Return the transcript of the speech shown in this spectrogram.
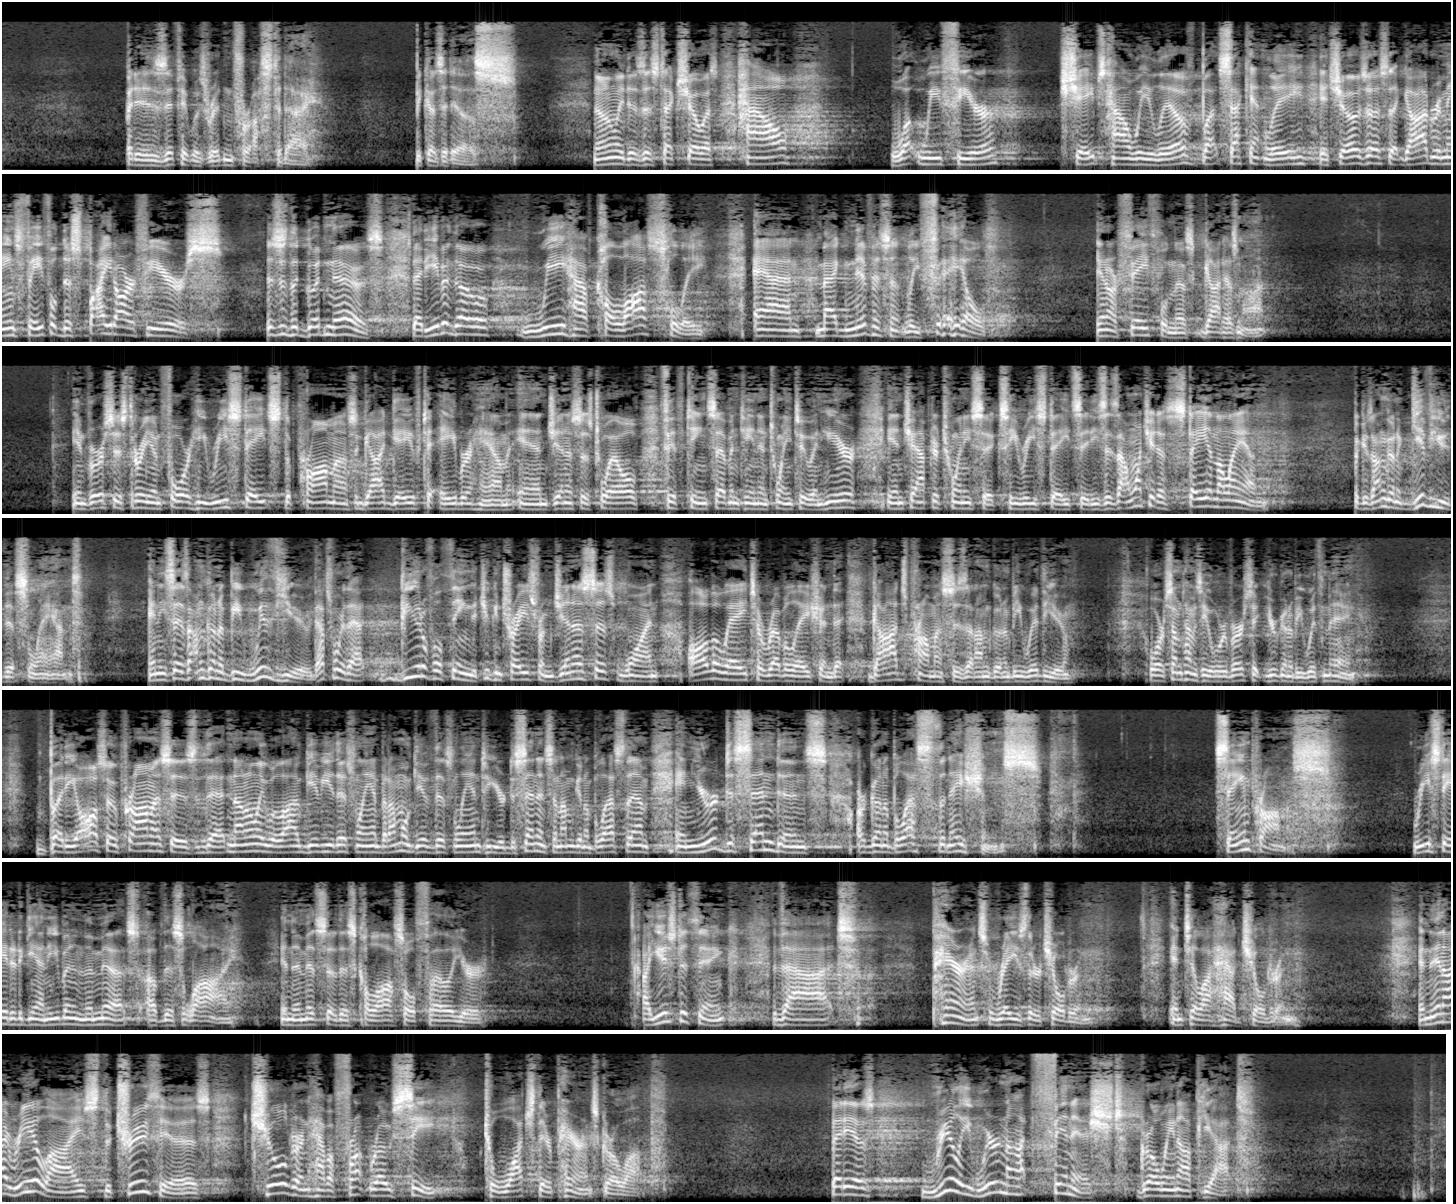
but it is as if it was written for us today, because it is. Not only does this text show us how what we fear shapes how we live, but secondly, it shows us that God remains faithful despite our fears. This is the good news that even though we have colossally and magnificently failed in our faithfulness, God has not. In verses 3 and 4, he restates the promise God gave to Abraham in Genesis 12, 15, 17, and 22. And here in chapter 26, he restates it. He says, I want you to stay in the land because I'm going to give you this land. And he says, I'm going to be with you. That's where that beautiful thing that you can trace from Genesis 1 all the way to Revelation that God's promises that I'm going to be with you. Or sometimes he'll reverse it, you're going to be with me. But he also promises that not only will I give you this land, but I'm going to give this land to your descendants and I'm going to bless them, and your descendants are going to bless the nations. Same promise, restated again, even in the midst of this lie, in the midst of this colossal failure. I used to think that parents raise their children until I had children. And then I realized the truth is children have a front row seat to watch their parents grow up. That is, really, we're not finished growing up yet.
